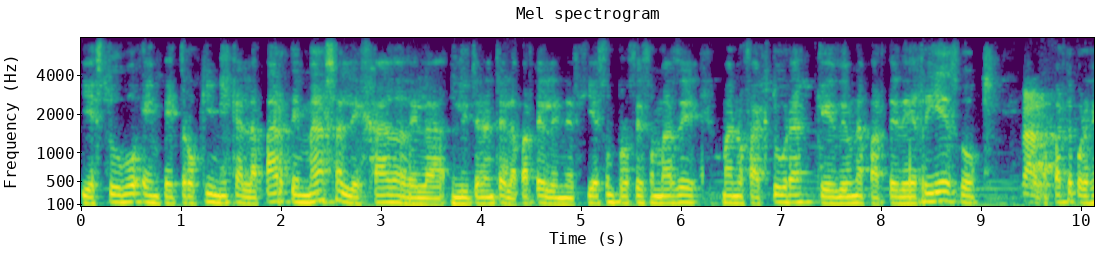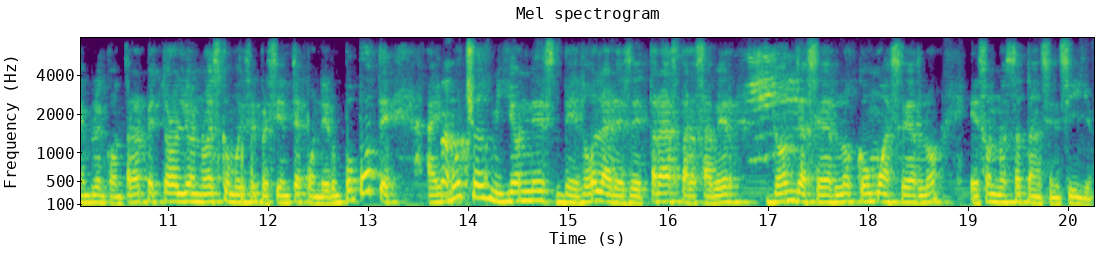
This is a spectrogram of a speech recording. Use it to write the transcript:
y estuvo en petroquímica, la parte más alejada de la, literalmente de la parte de la energía, es un proceso más de manufactura que de una parte de riesgo. Aparte, por ejemplo, encontrar petróleo no es como dice el presidente poner un popote. Hay ah. muchos millones de dólares detrás para saber dónde hacerlo, cómo hacerlo. Eso no está tan sencillo.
